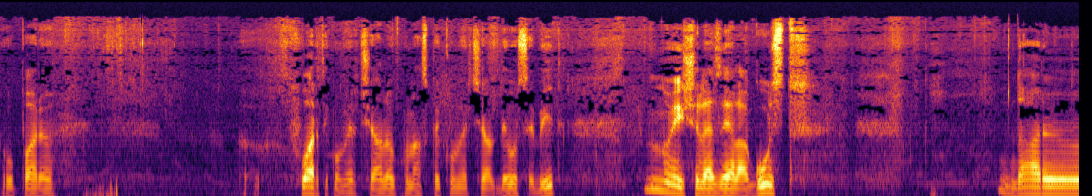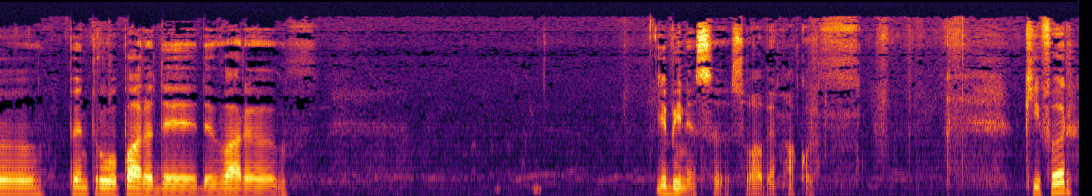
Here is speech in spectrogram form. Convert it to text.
O pară uh, foarte comercială, cu un aspect comercial deosebit. Nu excelează ea la gust, dar uh, pentru o pară de, de vară e bine să, să o avem acolo. Kiefer,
